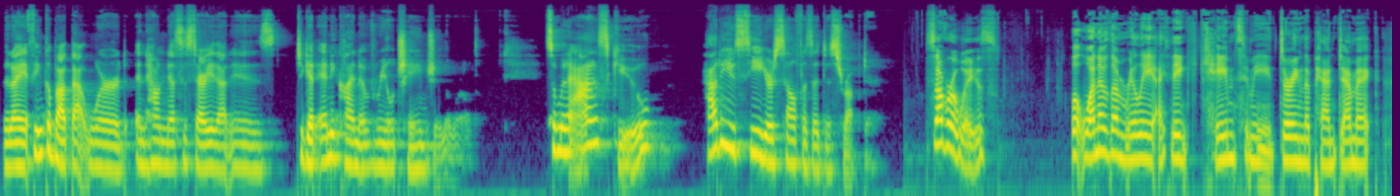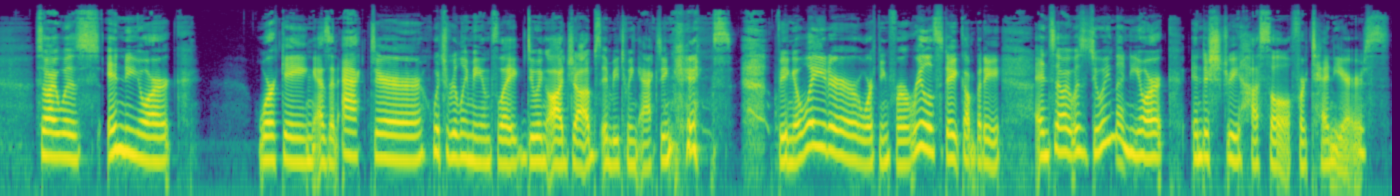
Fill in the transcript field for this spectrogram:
And I think about that word and how necessary that is to get any kind of real change in the world. So I'm going to ask you how do you see yourself as a disruptor? Several ways. But one of them really, I think, came to me during the pandemic so I was in New York working as an actor, which really means like doing odd jobs in between acting gigs, being a waiter, working for a real estate company. And so I was doing the New York industry hustle for 10 years.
